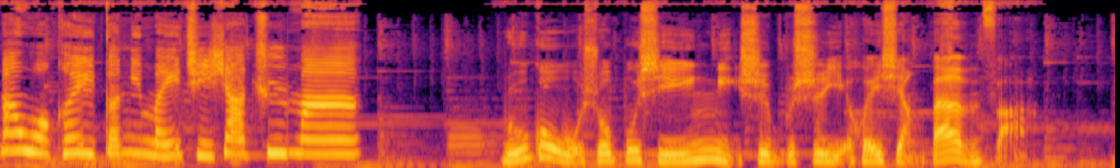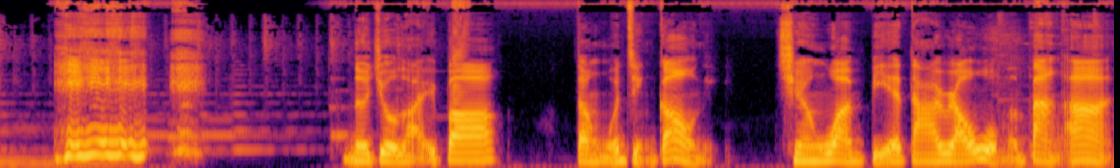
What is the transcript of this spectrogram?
那我可以跟你们一起下去吗？如果我说不行，你是不是也会想办法？嘿嘿嘿。那就来吧，但我警告你，千万别打扰我们办案。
